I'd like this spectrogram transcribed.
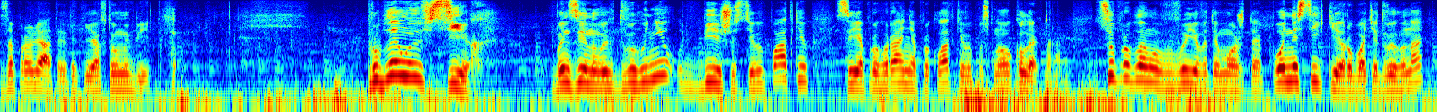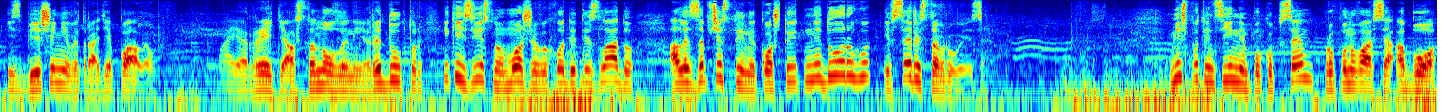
заправляти такий автомобіль. Проблемою всіх бензинових двигунів у більшості випадків це є прогорання прокладки випускного колектора. Цю проблему ви виявити можете по нестійкій роботі двигуна і збільшеній витраті палива. Має рейки, встановлений редуктор, який, звісно, може виходити з ладу, але запчастини коштують недорого і все реставрується. Між потенційним покупцем пропонувався або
